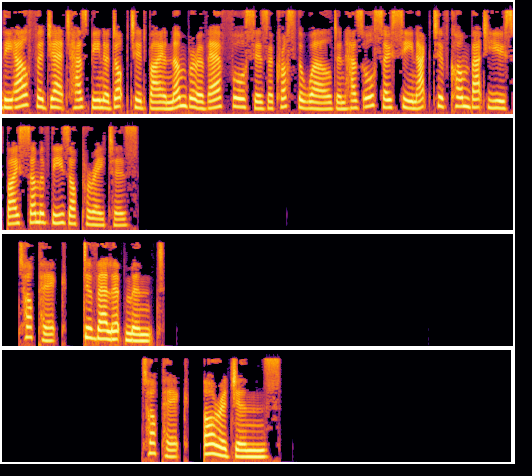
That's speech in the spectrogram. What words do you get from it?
The Alpha jet has been adopted by a number of air forces across the world and has also seen active combat use by some of these operators. Topic: Development. Topic: Origins.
